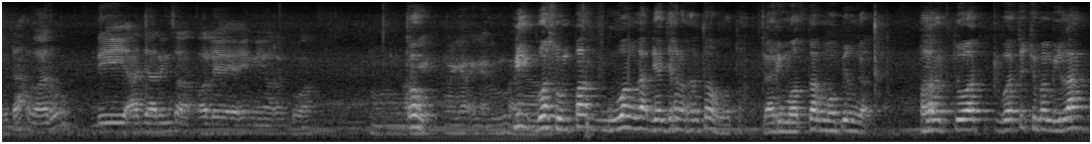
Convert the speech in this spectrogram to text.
udah baru diajarin so- oleh ini orang tua Oh. Dulu lah. Nih, gua sumpah gua nggak diajarin orang tua motor. Dari motor, mobil nggak. Orang tua gua tuh cuma bilang,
